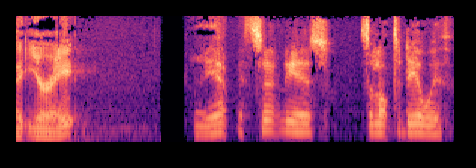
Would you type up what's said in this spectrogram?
at year eight. Yep, it certainly is. It's a lot to deal with.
